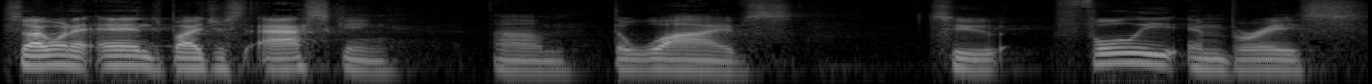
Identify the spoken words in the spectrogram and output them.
So I want to end by just asking um, the wives to fully embrace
